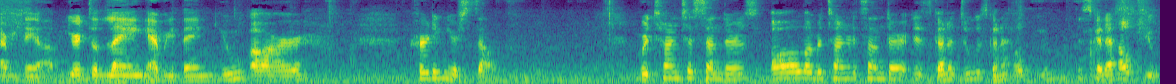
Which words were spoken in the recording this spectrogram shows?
everything up. You're delaying everything. You are hurting yourself return to senders. All a return to sender is gonna do is gonna help you. It's gonna help you.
